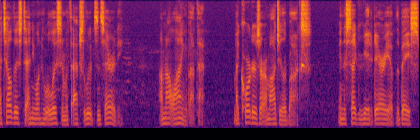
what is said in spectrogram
I tell this to anyone who will listen with absolute sincerity. I'm not lying about that. My quarters are a modular box, in a segregated area of the base.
